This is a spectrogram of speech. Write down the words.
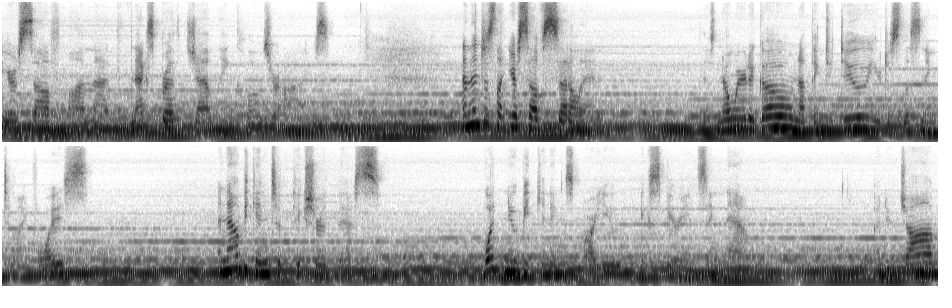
yourself on that next breath, gently close your eyes. And then just let yourself settle in. There's nowhere to go, nothing to do. You're just listening to my voice. And now begin to picture this. What new beginnings are you experiencing now? A new job,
